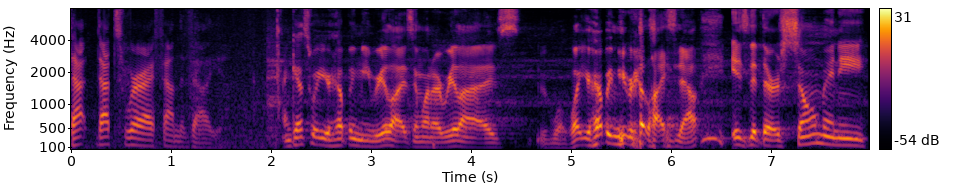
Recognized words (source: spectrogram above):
That, that's where I found the value. I guess what you're helping me realize, and what I realize, well, what you're helping me realize now, is that there are so many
